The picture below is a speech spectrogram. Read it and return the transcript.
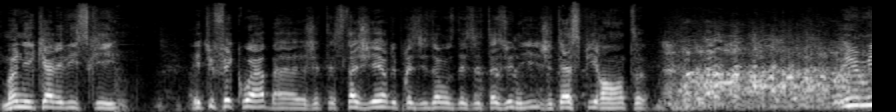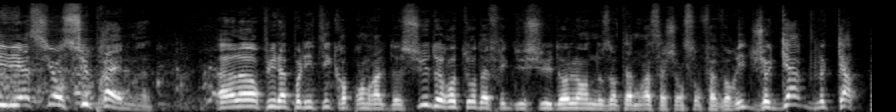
Monica Lewinsky. Et tu fais quoi? Ben, J'étais stagiaire du président des États-Unis, j'étais aspirante. Humiliation suprême. Alors, puis la politique reprendra le dessus. De retour d'Afrique du Sud, Hollande nous entamera sa chanson favorite. Je garde le cap.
